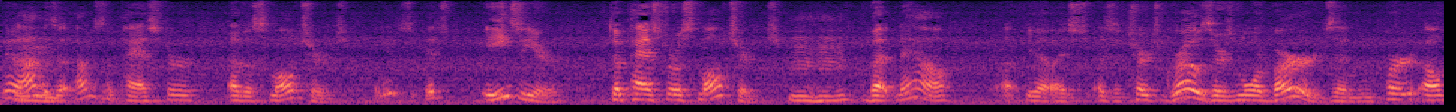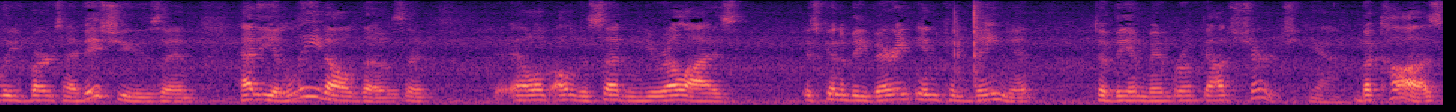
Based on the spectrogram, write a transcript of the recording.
You know, I was a, I was a pastor of a small church. It's it's easier to pastor a small church, Mm-hmm. but now, uh, you know, as as the church grows, there's more birds, and per, all these birds have issues, and how do you lead all those? And all of, all of a sudden, you realize it's going to be very inconvenient to be a member of God's church Yeah. because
